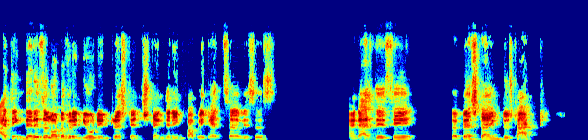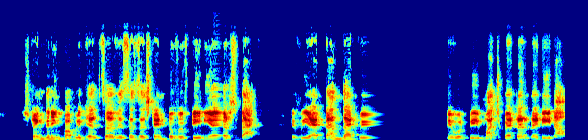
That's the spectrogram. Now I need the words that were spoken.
I think there is a lot of renewed interest in strengthening public health services. And as they say, the best time to start strengthening public health services is 10 to 15 years back. If we had done that, we, we would be much better ready now.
